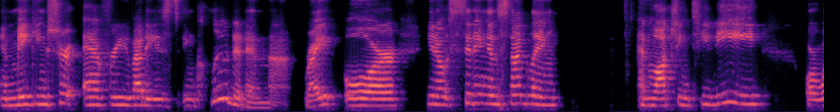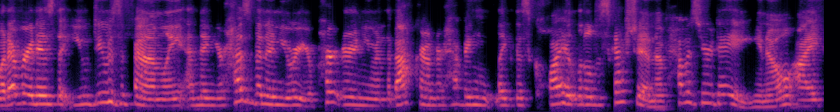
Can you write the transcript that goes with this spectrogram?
and making sure everybody's included in that right? Or you know sitting and snuggling and watching tv or whatever it is that you do as a family and then your husband and you or your partner and you in the background are having like this quiet little discussion of how was your day? You know i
